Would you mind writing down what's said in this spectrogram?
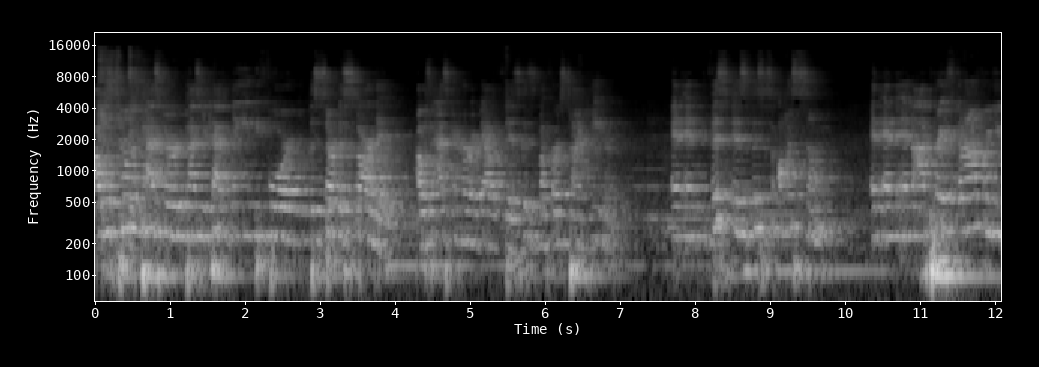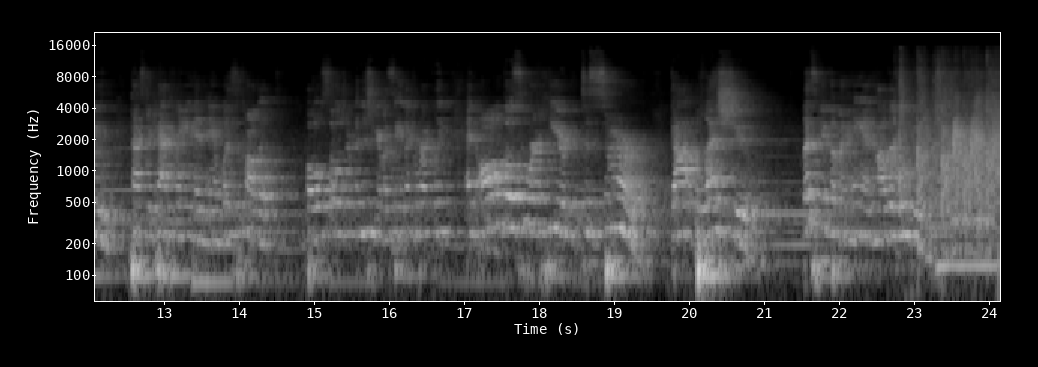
I was telling Pastor, Pastor Kathleen before the service started, I was asking her about this because it's my first time here. And, and this is this is awesome. And, and, and I praise God for you, Pastor Kathleen, and, and what's it called? The Bold Soldier Ministry, am I saying that correctly? And all those who are here to serve. God bless you. Let's give them a hand. Hallelujah.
